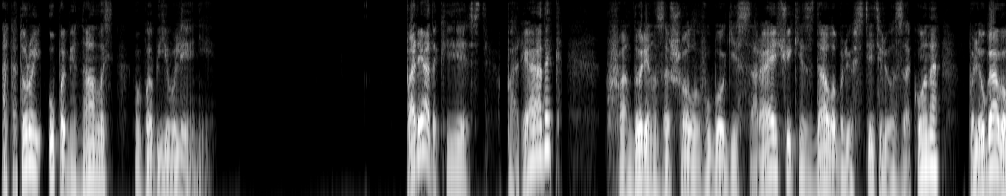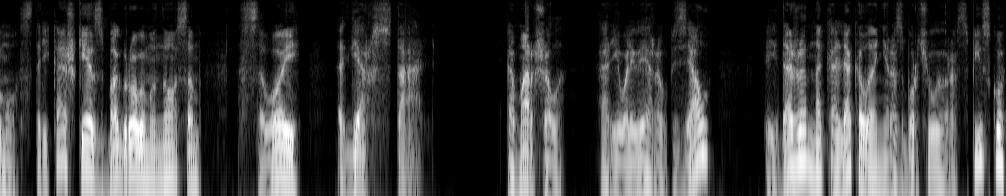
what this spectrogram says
о которой упоминалось в объявлении. Порядок есть, порядок. Фандорин зашел в убогий сарайчик и сдал блюстителю закона, плюгавому старикашке с багровым носом, свой герсталь. Маршал револьвер взял и даже накалякал неразборчивую расписку,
